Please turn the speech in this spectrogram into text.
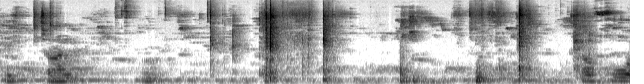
พริกช้อนอืม ข้าวคั่ว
